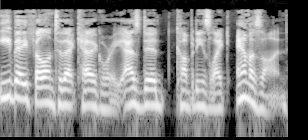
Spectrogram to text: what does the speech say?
eBay fell into that category, as did companies like Amazon,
